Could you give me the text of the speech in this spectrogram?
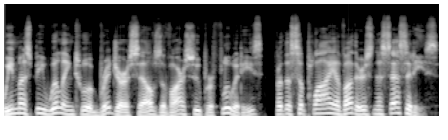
we must be willing to abridge ourselves of our superfluities for the supply of others' necessities.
